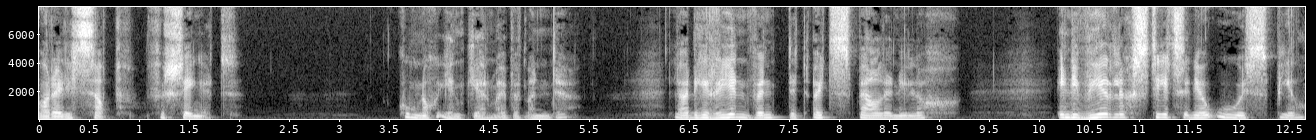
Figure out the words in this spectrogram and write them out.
waaruit die sap verseng het. Kom nog een keer my beminde. Laat die reënwind dit uitspel in die lug en die weerlig steeds in jou oë speel.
